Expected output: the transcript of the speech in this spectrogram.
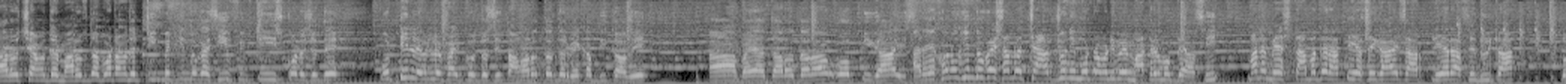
আর হচ্ছে আমাদের মারুফদা বট আমাদের টিমমেট কিন্তু গাইস ইউ ফিফটি স্কোয়াডের সাথে কঠিন লেভেলের ফাইট করতেছে, তো আমারও তাদের ব্যাকআপ দিতে হবে। ভাইয়া, দাঁড়াও দাঁড়াও ওপি গাইস আর, এখনও কিন্তু গাইস আমরা চারজনই মোটামুটি ভাই মাঠের মধ্যে আছি। মানে ম্যাচটা আমাদের হাতেই আছে গাইস আর প্লেয়ার আছে দুইটা। তো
